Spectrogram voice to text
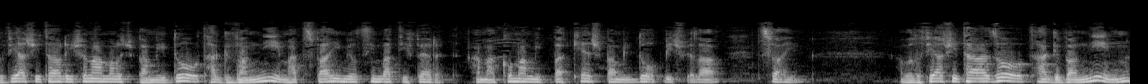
לפי השיטה הראשונה אמרנו שבמידות הגוונים, הצבעים יוצאים בתפארת, המקום המתבקש במידות בשביל הצבעים. אבל לפי השיטה הזאת, הגוונים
